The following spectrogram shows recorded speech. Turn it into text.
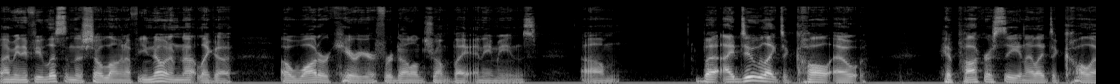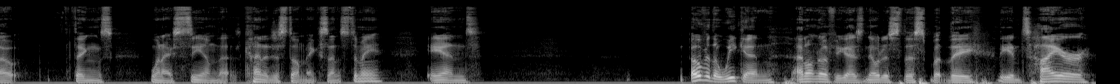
I mean, if you listen to the show long enough, you know I'm not like a, a water carrier for Donald Trump by any means. Um, but I do like to call out hypocrisy and I like to call out things when I see them that kind of just don't make sense to me. And over the weekend, I don't know if you guys noticed this, but the the entire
